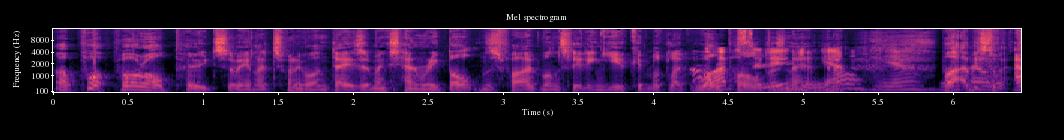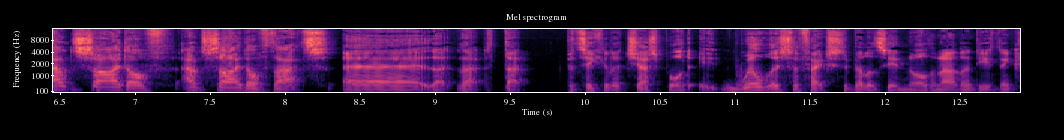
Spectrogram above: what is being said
well, poor, poor, old Poots. I mean, like 21 days, it makes Henry Bolton's five months leading UKIP look like oh, Walpole, doesn't it? Yeah, yeah. yeah. But I mean, so outside of outside of that, uh, that, that, that particular chessboard. Will this affect stability in Northern Ireland, do you think?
